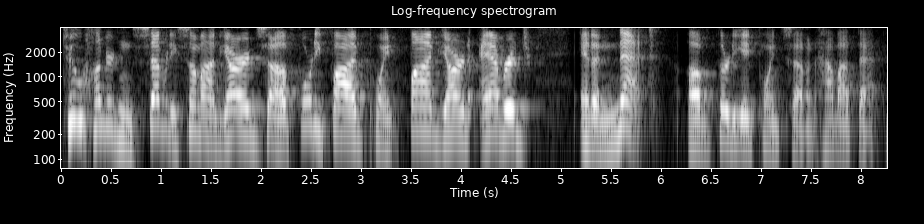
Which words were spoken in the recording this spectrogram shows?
270 some odd yards, uh, 45.5 yard average, and a net of 38.7. How about that?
